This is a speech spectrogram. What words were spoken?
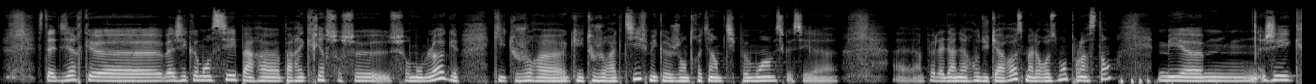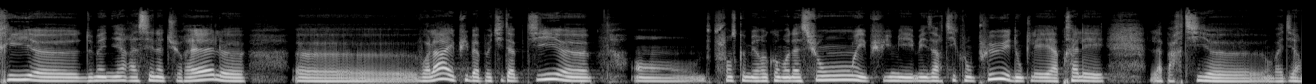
c'est-à-dire que euh, bah, j'ai commencé par euh, par écrire sur ce sur mon blog qui est toujours euh, qui est toujours actif, mais que j'entretiens un petit peu moins parce que c'est un peu la dernière roue du carrosse malheureusement pour l'instant. Mais j'ai écrit de manière assez naturelle euh, voilà. Et puis bah, petit à petit, euh, en, je pense que mes recommandations et puis mes, mes articles ont plu. Et donc les après les la partie, euh, on va dire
